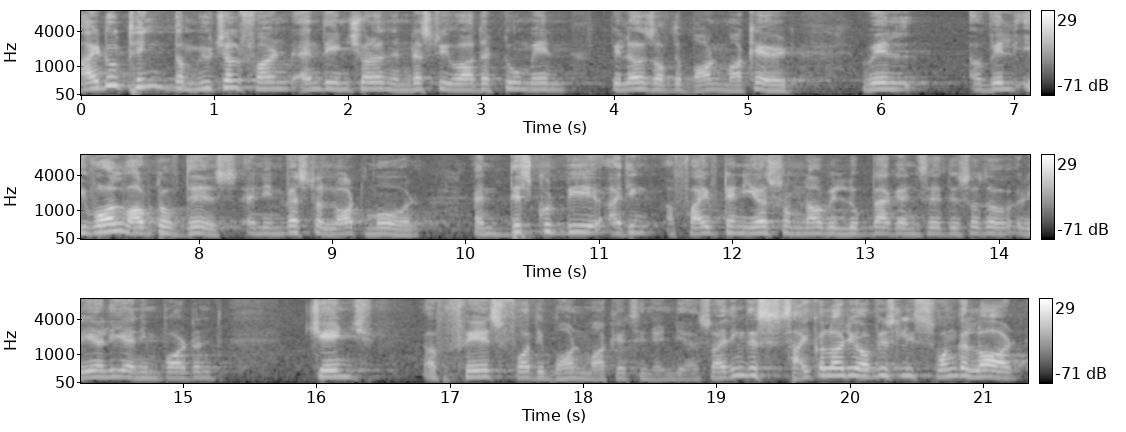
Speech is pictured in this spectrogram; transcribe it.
I do think the mutual fund and the insurance industry, who are the two main pillars of the bond market, will uh, will evolve out of this and invest a lot more and this could be, I think, five, ten years from now, we'll look back and say this was a really an important change uh, phase for the bond markets in India. So I think this psychology obviously swung a lot,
